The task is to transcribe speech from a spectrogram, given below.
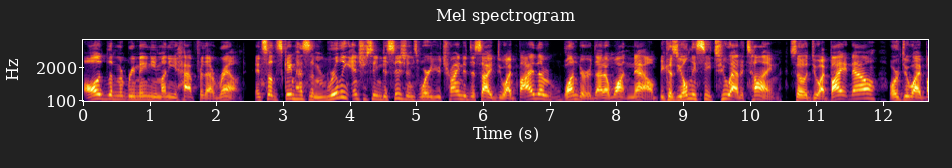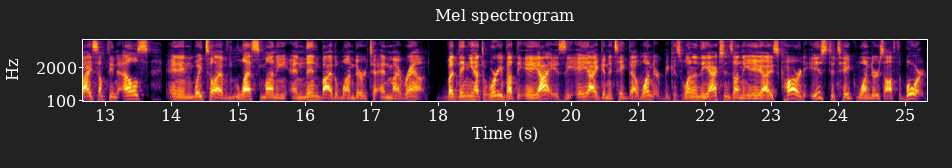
all of the remaining money you have for that round. And so this game has some really interesting decisions where you're trying to decide, do I buy the wonder that I want now? Because you only see two at a time. So do I buy it now or do I buy something else and wait till I have less money and then buy the wonder to end my round? But then you have to worry about the AI. Is the AI going to take that wonder? Because one of the actions on the AI's card is to take wonders off the board.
